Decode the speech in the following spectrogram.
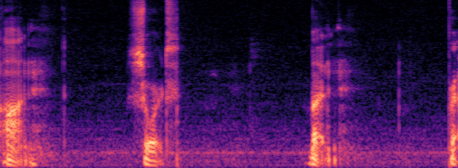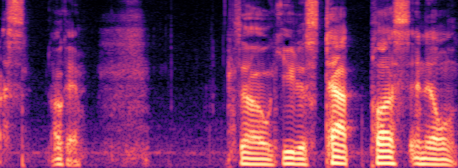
on short button press okay. So you just tap plus and it'll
